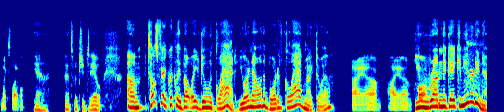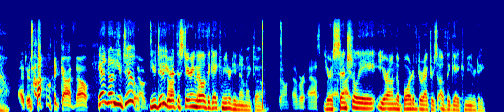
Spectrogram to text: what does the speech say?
next level. Yeah. That's what you do. Um, tell us very quickly about what you're doing with GLAAD. You are now on the board of GLAAD, Mike Doyle. I am. I am. You oh, run the gay community now. I do. Oh my God, no. Yeah, no, you do. No, you do. You're at the steering wheel of the gay community now, Mike Doyle don't ever ask. You're essentially I, you're on the board of directors of the gay community.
